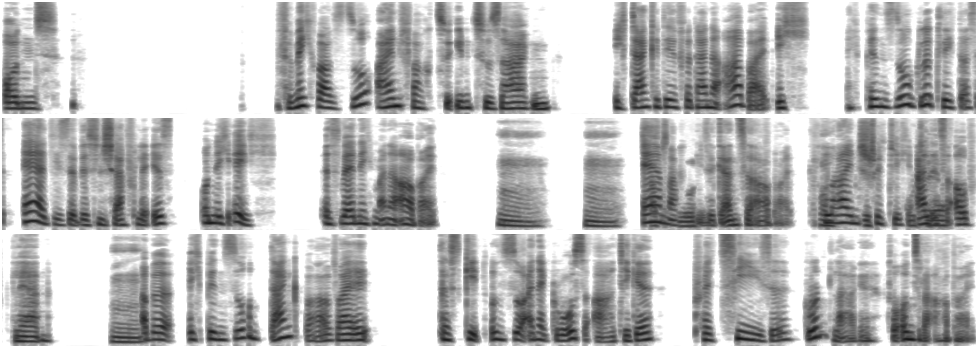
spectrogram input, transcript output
Und für mich war es so einfach, zu ihm zu sagen, ich danke dir für deine Arbeit. Ich, ich bin so glücklich, dass er dieser Wissenschaftler ist und nicht ich. Es wäre nicht meine Arbeit. hm, hm, Er Absolut. macht diese ganze Arbeit. Kleinschrittig alles aufklären. hm, Aber ich bin so dankbar, weil das gibt uns so eine großartige, präzise Grundlage für unsere Arbeit.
